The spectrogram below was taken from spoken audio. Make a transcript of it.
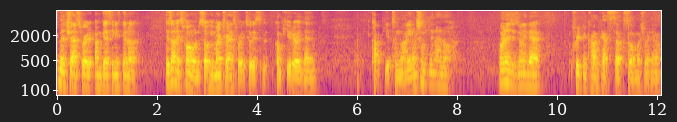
Then transfer it. I'm guessing he's gonna. It's on his phone, so he might transfer it to his computer, then copy it to mine or something. I don't know. Point is, he's doing that. Freaking Comcast sucks so much right now.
